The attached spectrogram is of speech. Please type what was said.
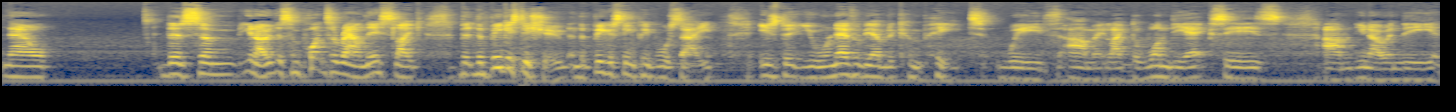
now there's some you know there's some points around this like the, the biggest issue and the biggest thing people will say is that you will never be able to compete with um, like the 1dx's um, you know and the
